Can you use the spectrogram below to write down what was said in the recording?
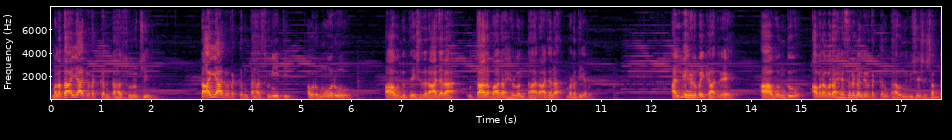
ಮಲತಾಯಿ ಆಗಿರತಕ್ಕಂತಹ ಸುರುಚಿ ತಾಯಿ ಆಗಿರತಕ್ಕಂತಹ ಸುನೀತಿ, ಅವರು ಮೂವರು ಆ ಒಂದು ದೇಶದ ರಾಜರ ಉತ್ಥಾನಪಾದ ಹೇಳುವಂತಹ ರಾಜನ ಮಡದಿಯರು. ಅಲ್ಲಿ ಹೇಳಬೇಕಾದ್ರೆ ಆ ಒಂದು ಅವರವರ ಹೆಸರಿನಲ್ಲಿರತಕ್ಕಂತಹ ಒಂದು ವಿಶೇಷ ಶಬ್ದ,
